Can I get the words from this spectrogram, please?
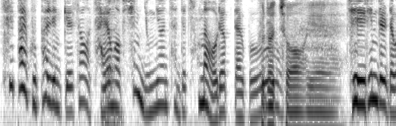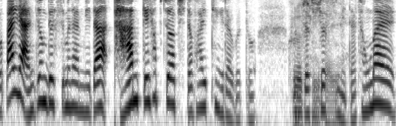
7898님께서 자영업 네. 16년 차인데 정말 어렵다고. 그렇죠. 예. 제일 힘들다고 빨리 안정됐으면 합니다. 다 함께 협조합시다. 화이팅이라고 또 문자 주셨습니다. 예. 정말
